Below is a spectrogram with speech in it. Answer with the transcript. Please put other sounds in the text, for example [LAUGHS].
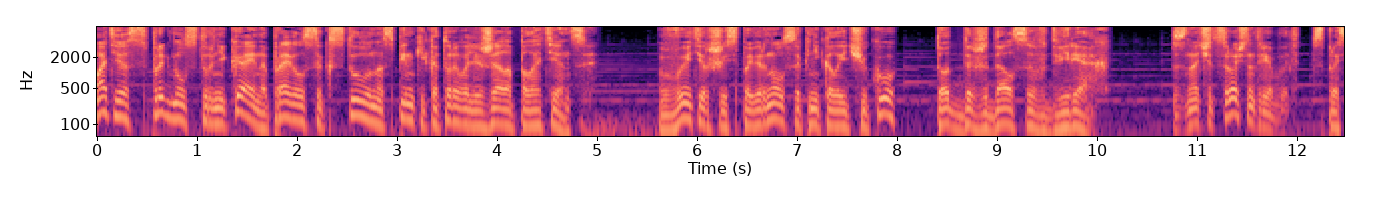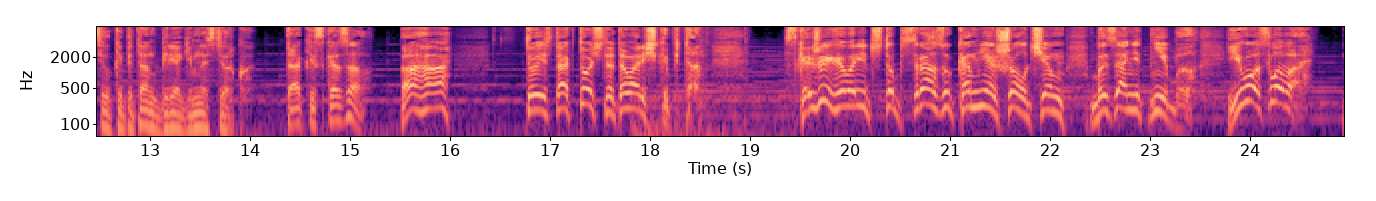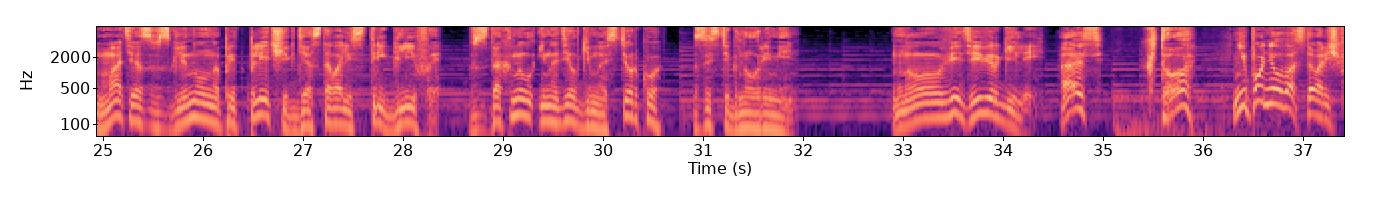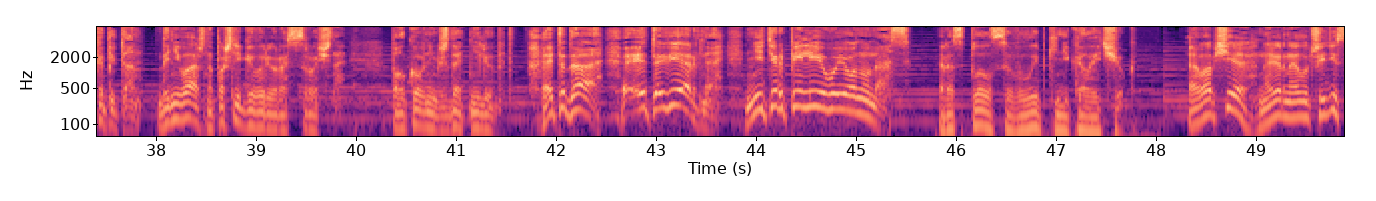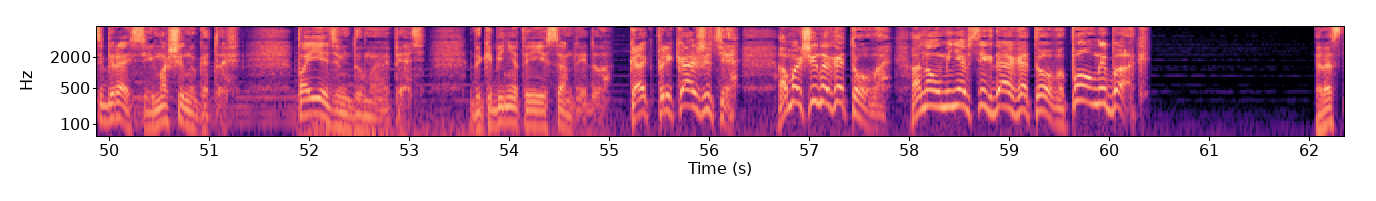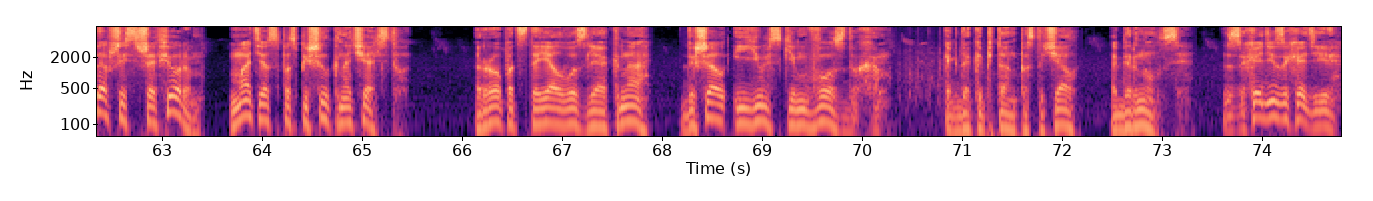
Матиас спрыгнул с турника и направился к стулу, на спинке которого лежало полотенце. Вытершись, повернулся к Николайчуку, тот дожидался в дверях. «Значит, срочно требует?» — спросил капитан, беря гимнастерку. «Так и сказал». «Ага, то есть так точно, товарищ капитан. Скажи, говорит, чтоб сразу ко мне шел, чем бы занят ни был. Его слова». Матиас взглянул на предплечье, где оставались три глифы, вздохнул и надел гимнастерку, застегнул ремень. «Ну, веди, Вергилий». «Ась? Кто? Не понял вас, товарищ капитан». «Да неважно, пошли, говорю, рассрочно. Полковник ждать не любит». «Это да, это верно. Нетерпеливый он у нас». Расплылся в улыбке Николайчук. А вообще, наверное, лучше иди собирайся и машину готовь. Поедем, думаю, опять. До кабинета я и сам дойду. Как прикажете. А машина готова. Она у меня всегда готова. Полный бак. Расставшись с шофером, Матиас поспешил к начальству. Ропот стоял возле окна, дышал июльским воздухом. Когда капитан постучал, обернулся. «Заходи, заходи.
